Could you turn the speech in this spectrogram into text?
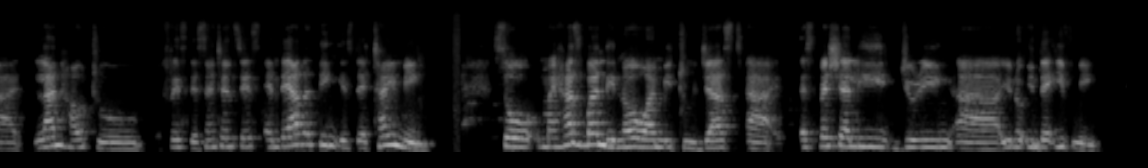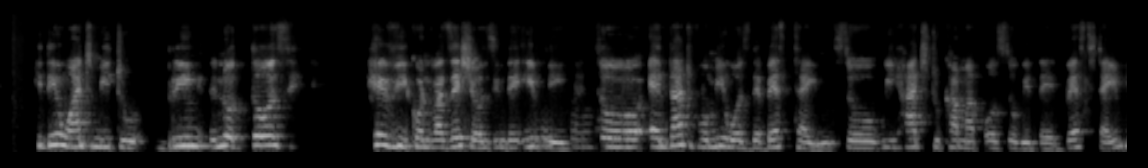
uh, learn how to phrase the sentences. And the other thing is the timing. So my husband did not want me to just, uh, especially during, uh, you know, in the evening. He didn't want me to bring, you know, those heavy conversations in the evening. Mhm. So, and that for me was the best time. So we had to come up also with the best time,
